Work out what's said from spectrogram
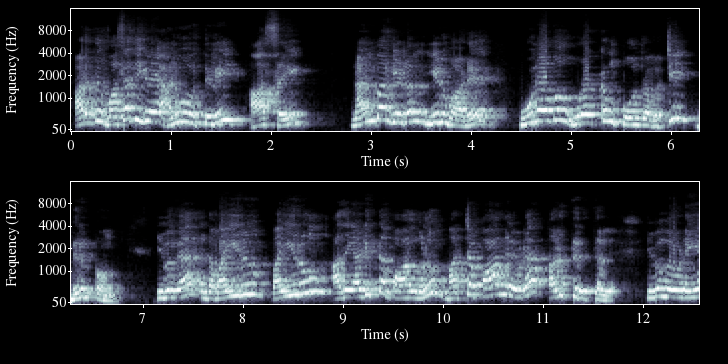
அடுத்து வசதிகளை அனுபவத்தில் ஆசை நண்பர்களிடம் ஈடுபாடு உணவு உறக்கம் போன்றவற்றில் விருப்பம். இவங்க இந்த வயிறு வயிறும் அதை அடித்த பாகங்களும் மற்ற பாகங்களை விட பருத்திருத்தல் இவங்களுடைய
